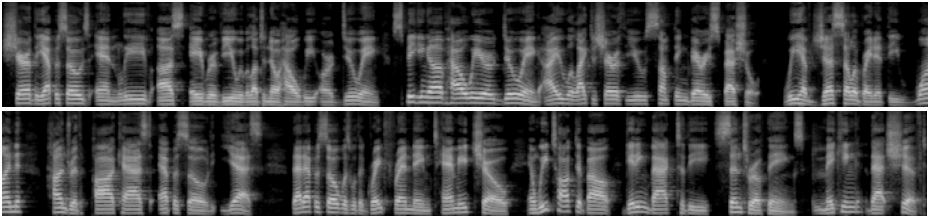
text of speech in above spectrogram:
share the episodes, and leave us a review. We would love to know how we are doing. Speaking of how we are doing, I would like to share with you something very special. We have just celebrated the 100th podcast episode. Yes. That episode was with a great friend named Tammy Cho, and we talked about getting back to the center of things, making that shift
